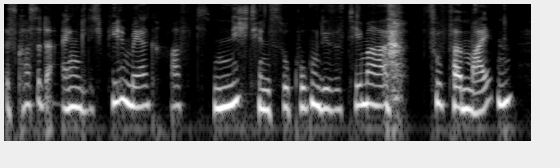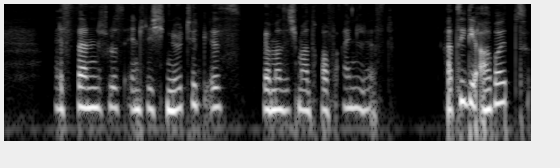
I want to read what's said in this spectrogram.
es kostet eigentlich viel mehr Kraft, nicht hinzugucken, dieses Thema zu vermeiden, als dann schlussendlich nötig ist, wenn man sich mal drauf einlässt. Hat sie die Arbeit,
